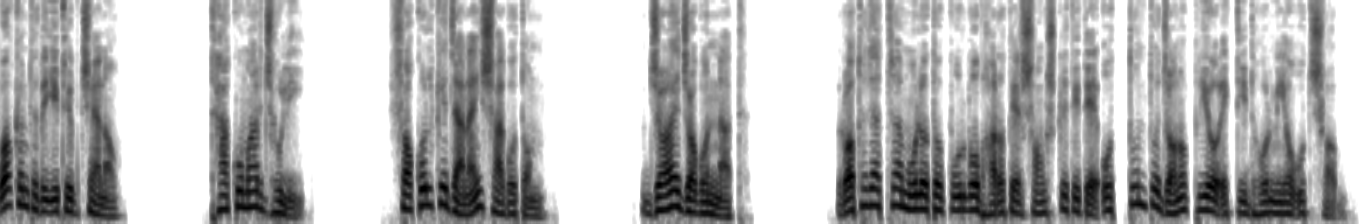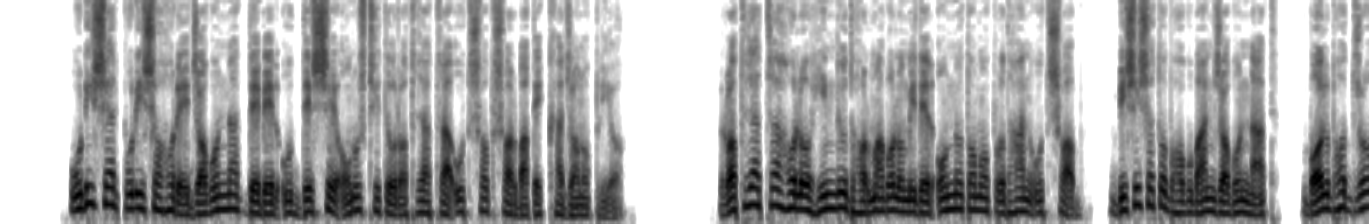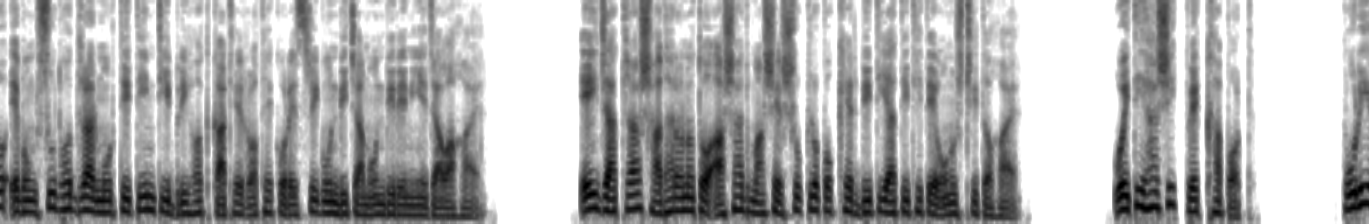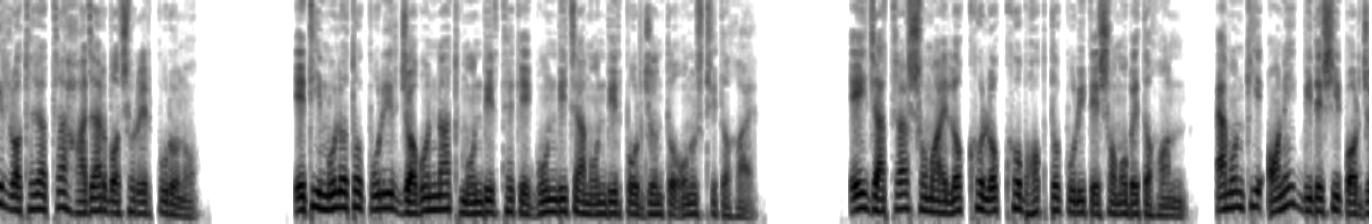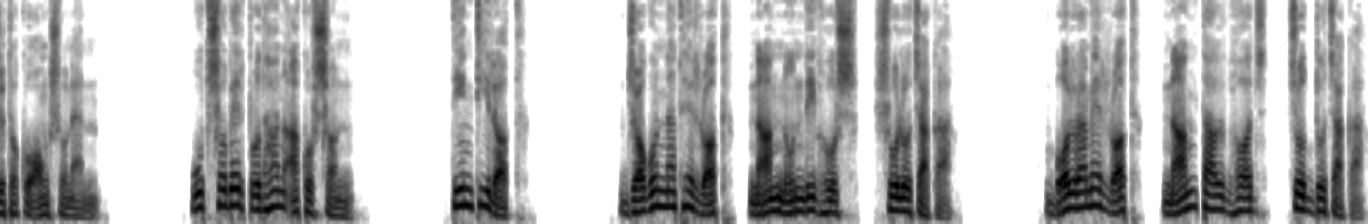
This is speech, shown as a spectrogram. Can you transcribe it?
Welcome to the YouTube channel Thakumar Jhuli. সকলকে জানাই স্বাগতম। জয় জগন্নাথ। রথযাত্রা মূলত পূর্ব ভারতের সংস্কৃতিতে অত্যন্ত জনপ্রিয় একটি ধর্মীয় উৎসব। উড়িষ্যার পুরী শহরে জগন্নাথ দেবের উদ্দেশ্যে অনুষ্ঠিত রথযাত্রা উৎসব সর্বাপেক্ষা জনপ্রিয়। রথযাত্রা হল হিন্দু ধর্মাবলম্বীদের অন্যতম প্রধান উৎসব, বিশেষত ভগবান জগন্নাথ বলভদ্র এবং সুভদ্রার মূর্তি তিনটি বৃহৎ কাঠের রথে করে শ্রীগুণ্ডিচা মন্দিরে নিয়ে যাওয়া হয়। এই যাত্রা সাধারণত আষাঢ় মাসের শুক্লপক্ষের দ্বিতীয়া তিথিতে অনুষ্ঠিত হয়। ঐতিহাসিক প্রেক্ষাপট। পুরীর রথযাত্রা হাজার বছরের পুরনো। এটি মূলত পুরীর জগন্নাথ মন্দির থেকে গুণ্ডিচা মন্দির পর্যন্ত অনুষ্ঠিত হয়। এই যাত্রার সময় লক্ষ লক্ষ ভক্ত পুরীতে সমবেত হন, এমনকি অনেক বিদেশি পর্যটকও অংশ নেন। উৎসবের প্রধান আকর্ষণ। তিনটি রথ। জগন্নাথের রথ, নাম নন্দীঘোষ, ষোলো চাকা। বলরামের রথ, নাম তালভজ চোদ্দ চাকা।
